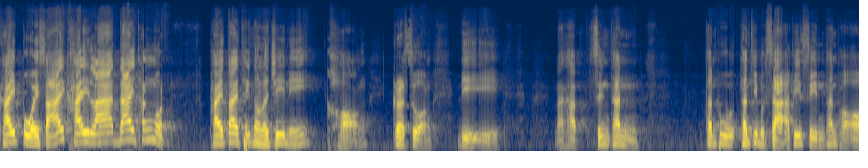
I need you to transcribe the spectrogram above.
ใครป่วยสายใครลาได้ทั้งหมด ภายใต้เทคโนโลยีนี้ของกระทรวง DE นะครับซึ่งท่านท่านผู้ท่านที่ปรึกษาพี่ซิน ท่านผออ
